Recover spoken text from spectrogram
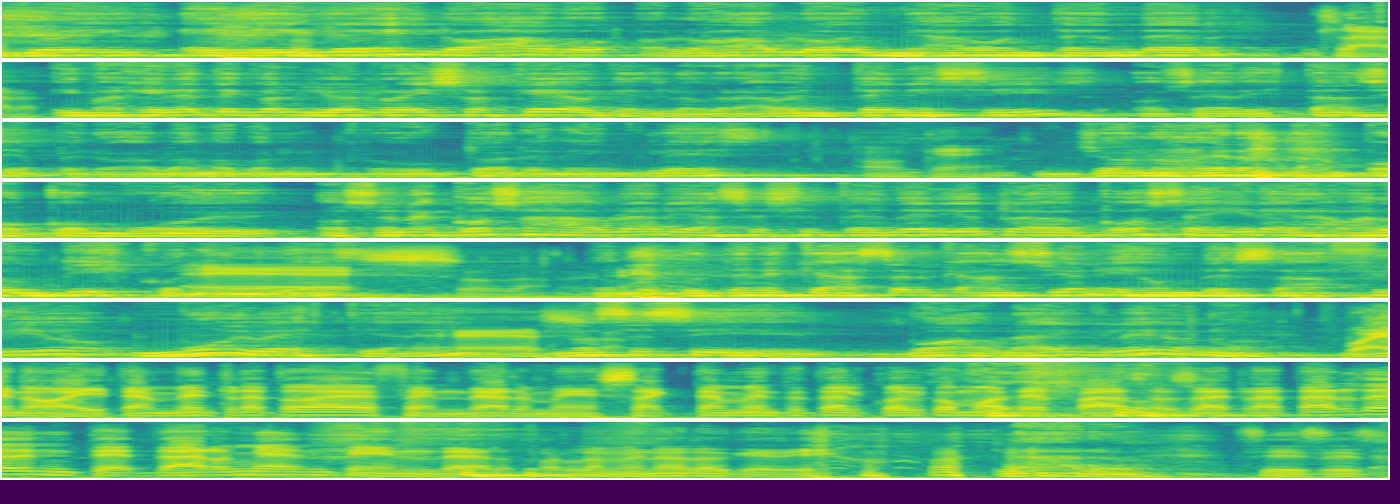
yo el inglés lo hago, lo hablo y me hago entender. Claro. Imagínate con yo el Rey Sosqueo, que lo grabé en Tennessee, o sea a distancia, pero hablando con el productor en inglés. Okay. Yo no era tampoco muy. O sea, una cosa es hablar y hacerse entender, y otra cosa es ir a grabar un disco en inglés. Eso también. Donde tú tienes que hacer canciones y es un desafío muy bestia, ¿eh? No sé si vos hablas inglés o no. Bueno, ahí también trato de defenderme, exactamente tal cual como te pasa. O sea, tratar de darme a entender, por lo menos lo que digo. Claro. sí, sí, sí.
